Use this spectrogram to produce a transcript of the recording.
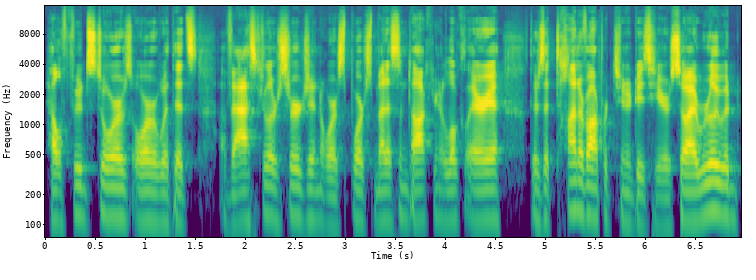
health food stores or with its a vascular surgeon or a sports medicine doc in your local area there's a ton of opportunities here. So i really would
